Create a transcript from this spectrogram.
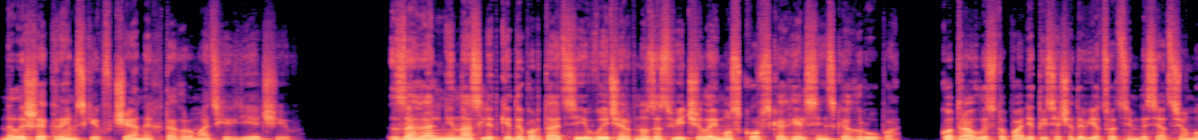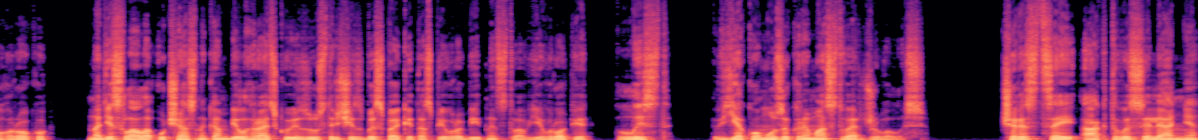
не лише кримських вчених та громадських діячів. Загальні наслідки депортації вичерпно засвідчила й московська гельсінська група, котра в листопаді 1977 року надіслала учасникам Білградської зустрічі з безпеки та співробітництва в Європі лист, в якому, зокрема, стверджувалось. Через цей акт виселяння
